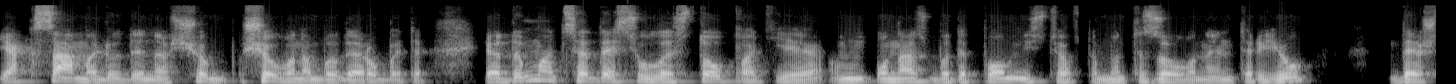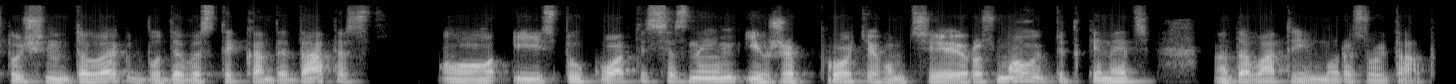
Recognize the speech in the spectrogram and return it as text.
як саме людина, що, що вона буде робити, я думаю, це десь у листопаді у нас буде повністю автоматизоване інтерв'ю, де штучний інтелект буде вести кандидата о, і спілкуватися з ним, і вже протягом цієї розмови під кінець надавати йому результат.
